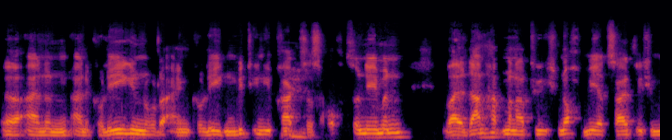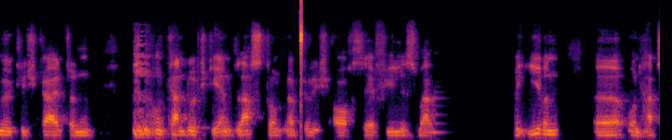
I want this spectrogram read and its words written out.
einen, eine Kollegin oder einen Kollegen mit in die Praxis aufzunehmen, weil dann hat man natürlich noch mehr zeitliche Möglichkeiten und kann durch die Entlastung natürlich auch sehr vieles variieren äh, und hat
